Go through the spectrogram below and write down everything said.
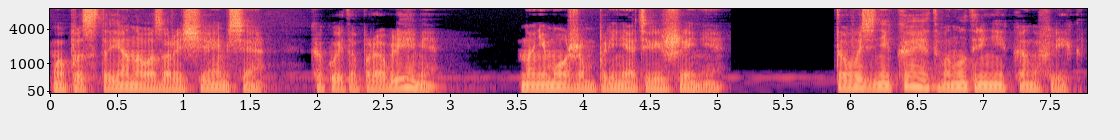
мы постоянно возвращаемся к какой-то проблеме, но не можем принять решение, то возникает внутренний конфликт.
